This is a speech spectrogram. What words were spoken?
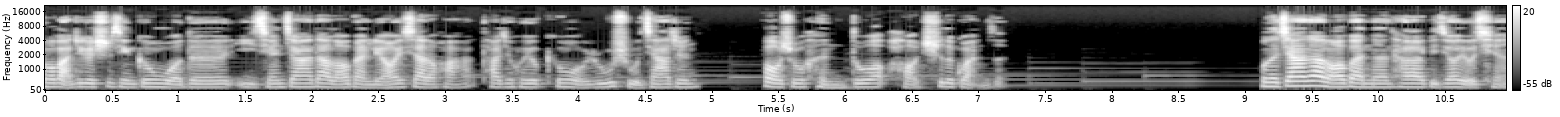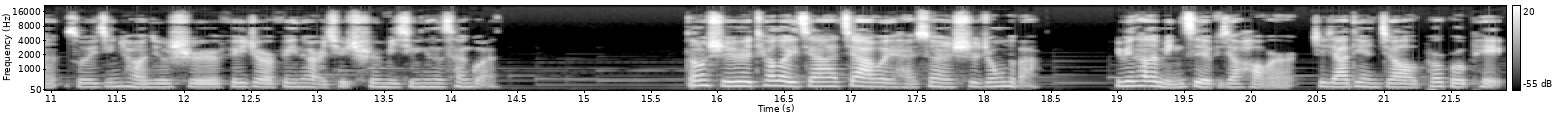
我把这个事情跟我的以前加拿大老板聊一下的话，他就会跟我如数家珍，爆出很多好吃的馆子。我的加拿大老板呢，他比较有钱，所以经常就是飞这儿飞那儿去吃米其林的餐馆。当时挑了一家价位还算适中的吧，因为它的名字也比较好玩。这家店叫 Purple Pig，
